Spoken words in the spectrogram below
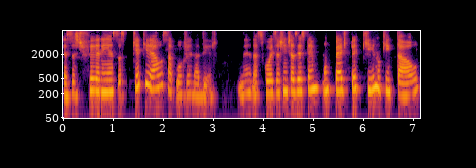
essas diferenças. O que, que é o sabor verdadeiro né, das coisas? A gente às vezes tem um pé de pequi no quintal.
